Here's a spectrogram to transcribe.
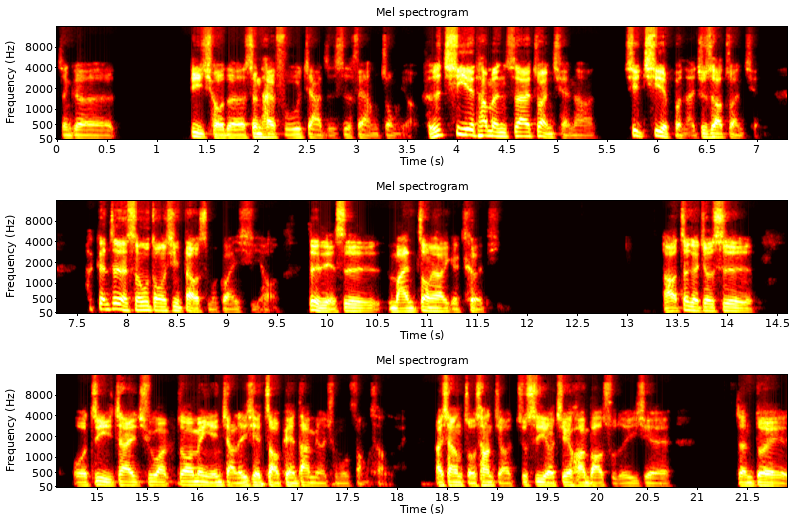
整个。地球的生态服务价值是非常重要，可是企业他们是在赚钱啊，企企业本来就是要赚钱，它跟这个生物多样性到底有什么关系？哈，这也是蛮重要一个课题。然后这个就是我自己在去外在外面演讲的一些照片，但没有全部放上来。啊，像左上角就是有接环保署的一些针对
